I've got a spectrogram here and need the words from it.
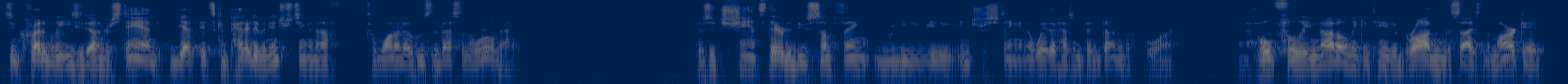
It's incredibly easy to understand, yet it's competitive and interesting enough to want to know who's the best in the world at it. There's a chance there to do something really, really interesting in a way that hasn't been done before. And hopefully, not only continue to broaden the size of the market,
